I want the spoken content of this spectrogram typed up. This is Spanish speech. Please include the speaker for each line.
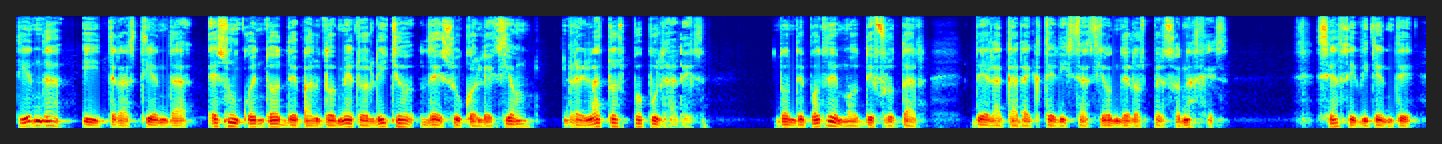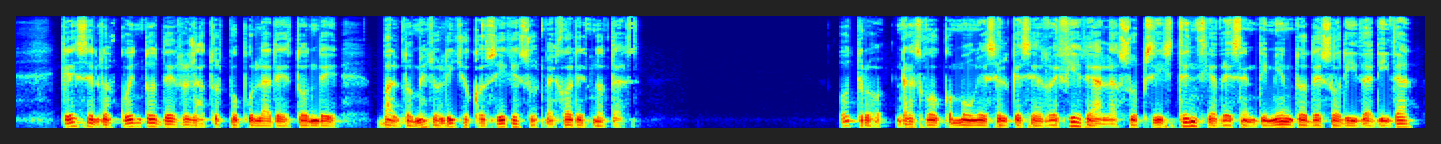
Speaker 1: Tienda y trastienda es un cuento de Baldomero Lillo de su colección Relatos Populares, donde podemos disfrutar de la caracterización de los personajes. Se hace evidente que es en los cuentos de relatos populares donde Baldomero Lillo consigue sus mejores notas. Otro rasgo común es el que se refiere a la subsistencia de sentimientos de solidaridad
